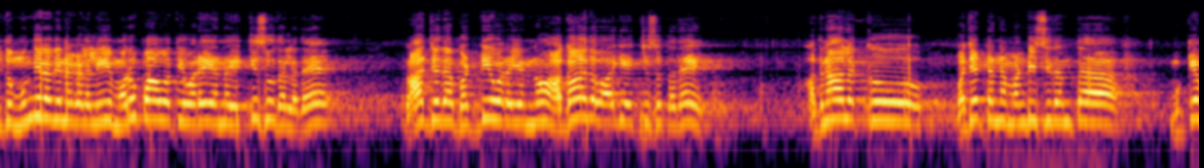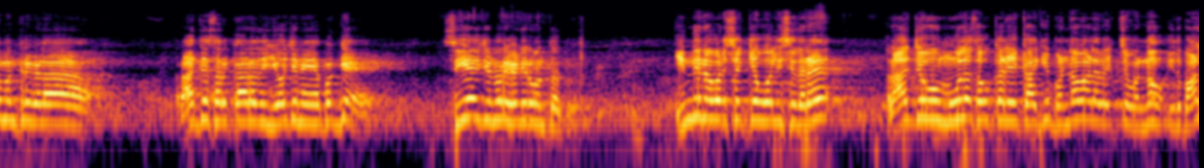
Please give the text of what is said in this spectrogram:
ಇದು ಮುಂದಿನ ದಿನಗಳಲ್ಲಿ ಮರುಪಾವತಿ ಹೊರೆಯನ್ನು ಹೆಚ್ಚಿಸುವುದಲ್ಲದೆ ರಾಜ್ಯದ ಬಡ್ಡಿ ಹೊರೆಯನ್ನು ಅಗಾಧವಾಗಿ ಹೆಚ್ಚಿಸುತ್ತದೆ. ಹದಿನಾಲ್ಕು ಬಜೆಟ್ ಅನ್ನು ಮಂಡಿಸಿದಂತ ಮುಖ್ಯಮಂತ್ರಿಗಳ ರಾಜ್ಯ ಸರ್ಕಾರದ ಯೋಜನೆಯ ಬಗ್ಗೆ ಸಿ ಎ ಜನರು ಹೇಳಿರುವಂಥದ್ದು. ಇಂದಿನ ವರ್ಷಕ್ಕೆ ಹೋಲಿಸಿದರೆ ರಾಜ್ಯವು ಮೂಲ ಸೌಕರ್ಯಕ್ಕಾಗಿ ಬಂಡವಾಳ ವೆಚ್ಚವನ್ನು, ಇದು ಬಹಳ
